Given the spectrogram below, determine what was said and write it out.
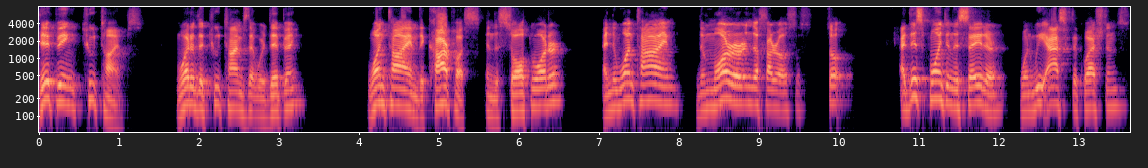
dipping two times. What are the two times that we're dipping? One time, the karpas in the salt water, and the one time, the maror in the charosas. So at this point in the Seder, when we ask the questions,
